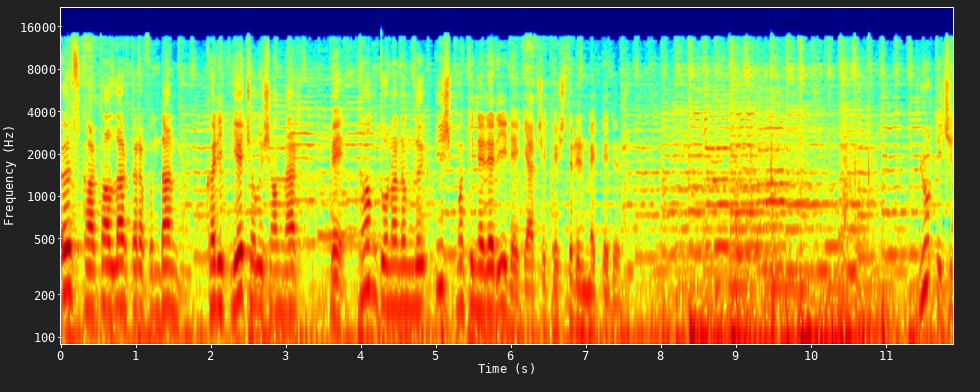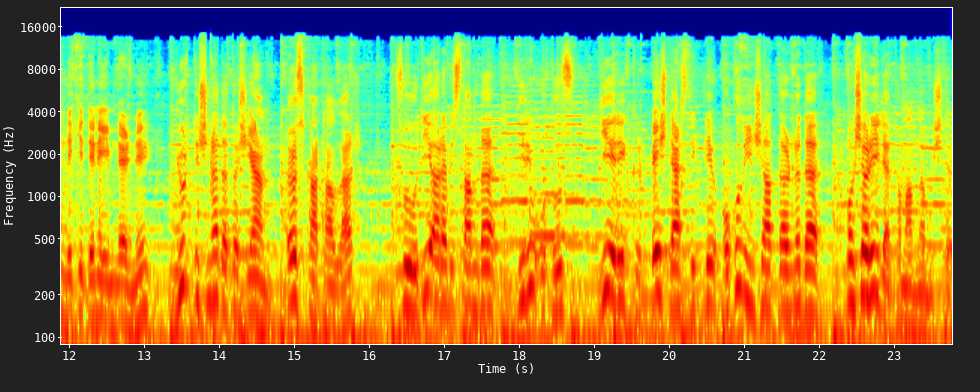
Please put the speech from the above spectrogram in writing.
öz kartallar tarafından kalifiye çalışanlar ve tam donanımlı iş makineleriyle gerçekleştirilmektedir. Yurt içindeki deneyimlerini yurt dışına da taşıyan öz kartallar, Suudi Arabistan'da biri 30, diğeri 45 derslikli okul inşaatlarını da başarıyla tamamlamıştır.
